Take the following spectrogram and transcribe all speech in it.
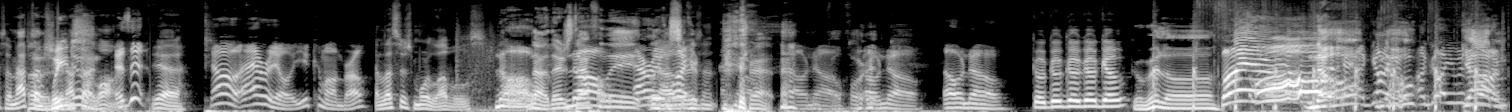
So map's Oh, actually not are you that long. Is it? Yeah. No, Ariel, you come on, bro. Unless there's more levels. No. No, there's no. definitely Ariel, like, a secret trap. Oh no. Oh no. Oh no. Go, go, go, go, go. Gorilla. Fire! Oh! No, Okay, I got no, you. I got you with got one. him.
